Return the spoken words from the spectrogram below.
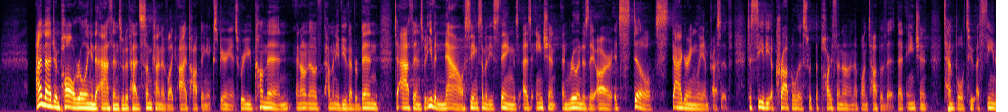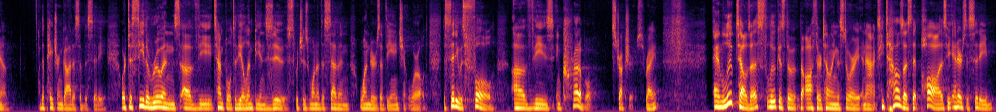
I imagine Paul rolling into Athens would have had some kind of like eye popping experience where you come in, and I don't know if, how many of you have ever been to Athens, but even now, seeing some of these things as ancient and ruined as they are, it's still staggeringly impressive to see the Acropolis with the Parthenon up on top of it, that ancient temple to Athena the patron goddess of the city, or to see the ruins of the temple to the Olympian Zeus, which is one of the seven wonders of the ancient world. The city was full of these incredible structures, right? And Luke tells us, Luke is the, the author telling the story in Acts, he tells us that Paul, as he enters the city,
